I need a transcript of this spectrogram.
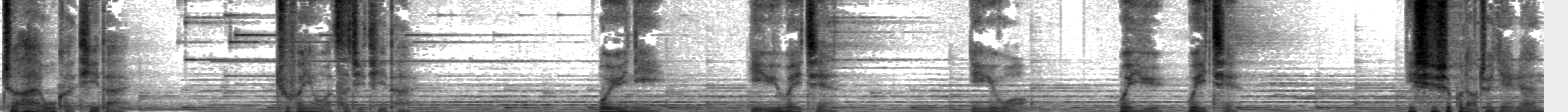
这爱无可替代，除非用我自己替代。我与你已遇未见，你与我未遇未见。你稀释不了这俨然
